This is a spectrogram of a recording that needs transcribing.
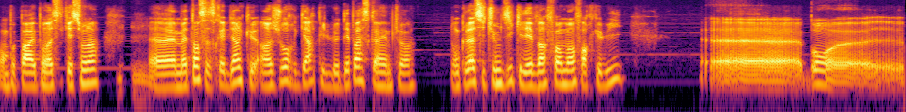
On peut pas répondre à cette question-là. Euh, maintenant, ça serait bien qu'un jour, Garp, il le dépasse quand même, tu vois. Donc là, si tu me dis qu'il est 20 fois moins fort que lui, euh, bon, euh,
